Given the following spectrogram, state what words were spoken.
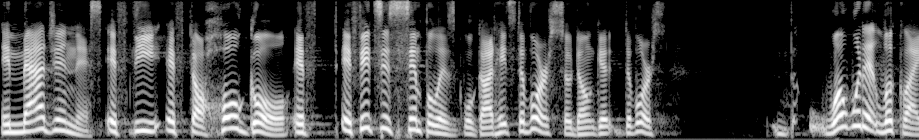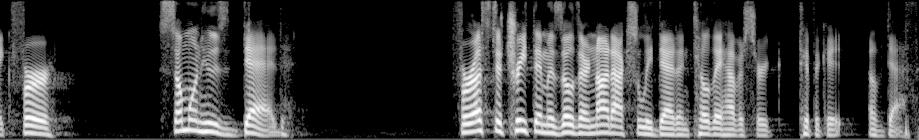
imagine this if the if the whole goal if if it's as simple as well god hates divorce so don't get divorced what would it look like for someone who's dead for us to treat them as though they're not actually dead until they have a certificate of death?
